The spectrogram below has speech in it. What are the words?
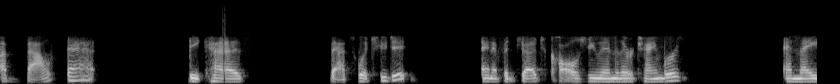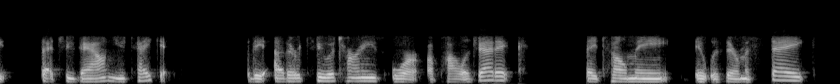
about that because that's what you do. And if a judge calls you into their chambers and they set you down, you take it. The other two attorneys were apologetic. They told me it was their mistake.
